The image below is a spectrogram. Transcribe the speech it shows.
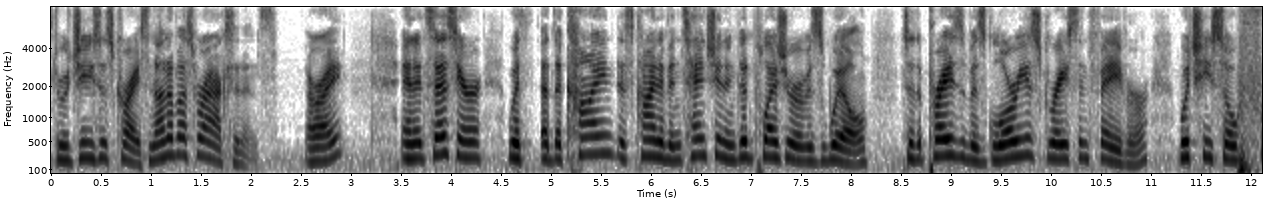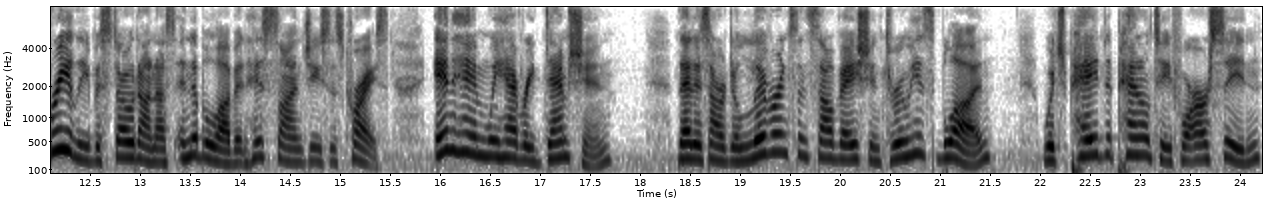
through Jesus Christ. None of us were accidents, all right? And it says here, with uh, the kind, this kind of intention and good pleasure of His will, to the praise of His glorious grace and favor, which He so freely bestowed on us in the beloved, His Son, Jesus Christ. In Him we have redemption that is our deliverance and salvation through his blood, which paid the penalty for our sin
